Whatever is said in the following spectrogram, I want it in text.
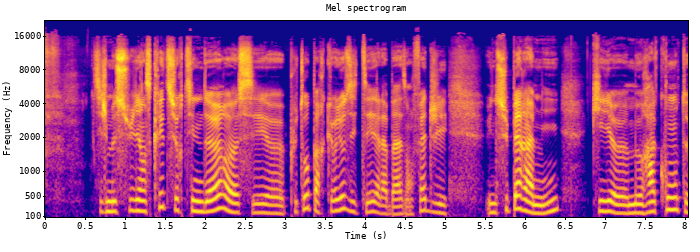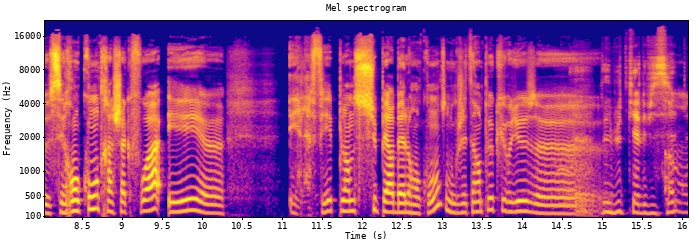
si je me suis inscrite sur Tinder, c'est plutôt par curiosité à la base. En fait, j'ai une super amie qui me raconte ses rencontres à chaque fois et et elle a fait plein de super belles rencontres, donc j'étais un peu curieuse. Euh... Début de calvitie. Oh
